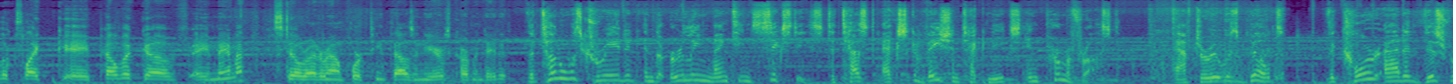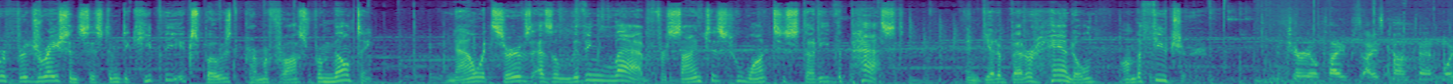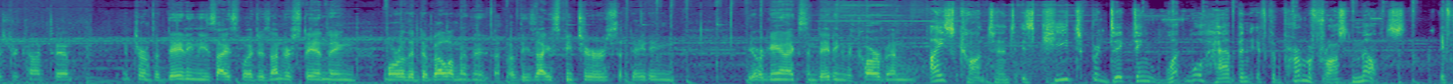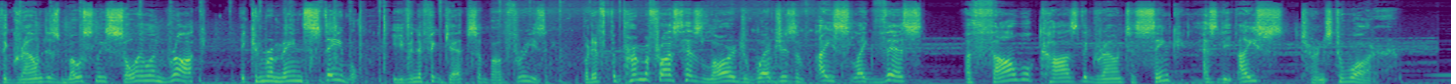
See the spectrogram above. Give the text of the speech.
Looks like a pelvic of a mammoth, still right around 14,000 years carbon dated. The tunnel was created in the early 1960s to test excavation techniques in permafrost. After it was built, the Corps added this refrigeration system to keep the exposed permafrost from melting. Now it serves as a living lab for scientists who want to study the past and get a better handle on the future. Material types, ice content, moisture content, in terms of dating these ice wedges, understanding more of the development of these ice features, dating the organics and dating the carbon. Ice content is key to predicting what will happen if the permafrost melts. If the ground is mostly soil and rock, it can remain stable even if it gets above freezing. But if the permafrost has large wedges of ice like this, a thaw will cause the ground to sink as the ice turns to water.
